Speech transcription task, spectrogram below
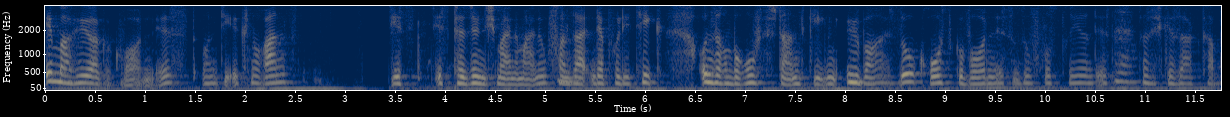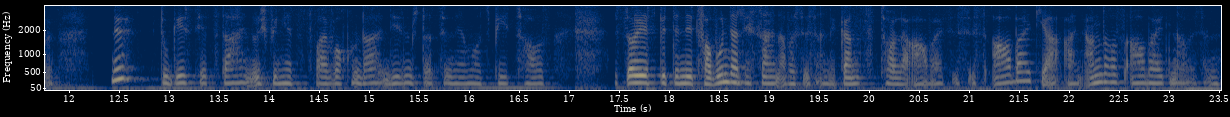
immer höher geworden ist und die Ignoranz das ist persönlich meine Meinung, von mhm. Seiten der Politik unserem Berufsstand gegenüber so groß geworden ist und so frustrierend ist, ja. dass ich gesagt habe, nö, du gehst jetzt dahin und ich bin jetzt zwei Wochen da in diesem stationären Hospizhaus. Es soll jetzt bitte nicht verwunderlich sein, aber es ist eine ganz tolle Arbeit. Es ist Arbeit, ja, ein anderes Arbeiten, aber es ist ein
